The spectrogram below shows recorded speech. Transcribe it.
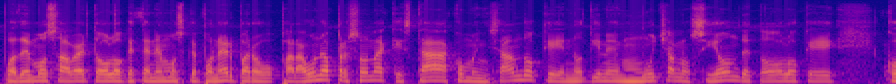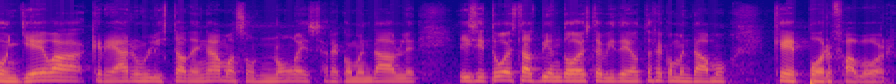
podemos saber todo lo que tenemos que poner, pero para una persona que está comenzando, que no tiene mucha noción de todo lo que conlleva crear un listado en Amazon, no es recomendable. Y si tú estás viendo este video, te recomendamos que por favor,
